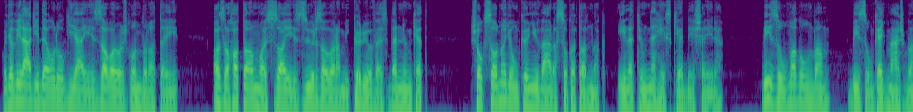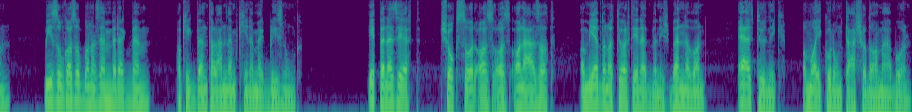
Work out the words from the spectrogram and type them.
hogy a világ ideológiái és zavaros gondolatai, az a hatalmas zaj és zűrzavar, ami körülvesz bennünket, sokszor nagyon könnyű válaszokat adnak életünk nehéz kérdéseire. Bízunk magunkban, bízunk egymásban, bízunk azokban az emberekben, akikben talán nem kéne megbíznunk. Éppen ezért sokszor az az alázat, ami ebben a történetben is benne van, eltűnik a mai korunk társadalmából.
